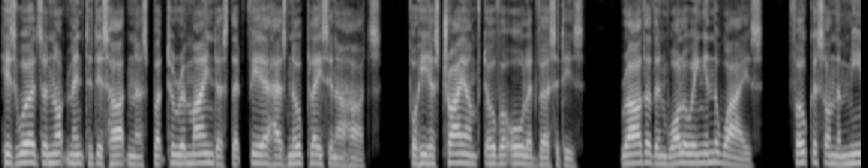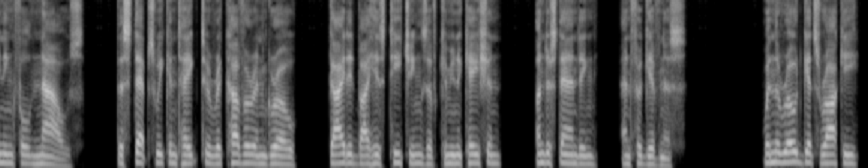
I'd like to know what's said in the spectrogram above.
His words are not meant to dishearten us, but to remind us that fear has no place in our hearts, for he has triumphed over all adversities. Rather than wallowing in the whys, focus on the meaningful nows, the steps we can take to recover and grow guided by his teachings of communication, understanding, and forgiveness. When the road gets rocky,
